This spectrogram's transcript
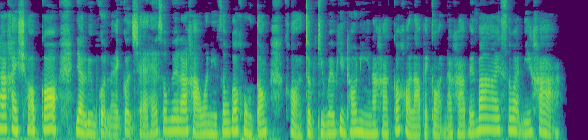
ถ้าใครชอบก็อย่าลืมกดไลค์กดแชร์ให้ส้มด้วยนะคะ วันนี้ส้มก็คงต้องขอจบคลิปไว้เพียงเท่านี้นะคะ ก็ขอลาไปก่อนนะคะบ๊ายบายสวัสดีค่ะ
